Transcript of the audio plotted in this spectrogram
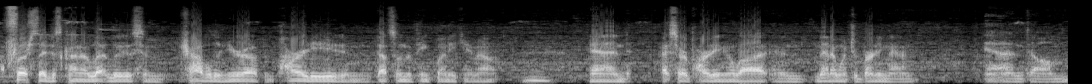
At first, I just kind of let loose and traveled in Europe and partied, and that's when the Pink Bunny came out and I started partying a lot, and then I went to Burning Man, and um,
